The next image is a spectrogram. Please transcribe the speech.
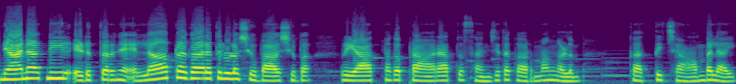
ജ്ഞാനാഗ്നിയിൽ എടുത്തെറിഞ്ഞ എല്ലാ പ്രകാരത്തിലുള്ള ശുഭാശുഭ ക്രിയാത്മക പ്രാരാബ്ധ സഞ്ചിത കർമ്മങ്ങളും കത്തിച്ചാമ്പലായി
